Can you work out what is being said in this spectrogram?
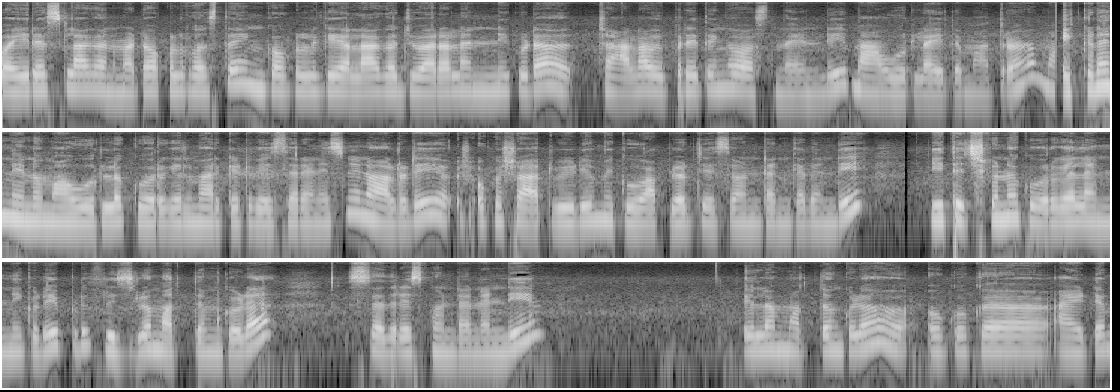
వైరస్ లాగా అనమాట ఒకరికి వస్తే ఇంకొకరికి అలాగ జ్వరాలన్నీ కూడా చాలా విపరీతంగా వస్తున్నాయండి మా ఊర్లో అయితే మాత్రం. ఇక్కడ నేను మా ఊర్లో కూరగాయల మార్కెట్ వేశారనేసి నేను ఆల్రెడీ ఒక షార్ట్ వీడియో మీకు అప్లోడ్ చేసే ఉంటాను కదండి. ఈ తెచ్చుకున్న కూరగాయలన్నీ కూడా ఇప్పుడు ఫ్రిడ్జ్లో మొత్తం కూడా సదిరేసుకుంటానండి. ఇలా మొత్తం కూడా ఒక్కొక్క ఐటెం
